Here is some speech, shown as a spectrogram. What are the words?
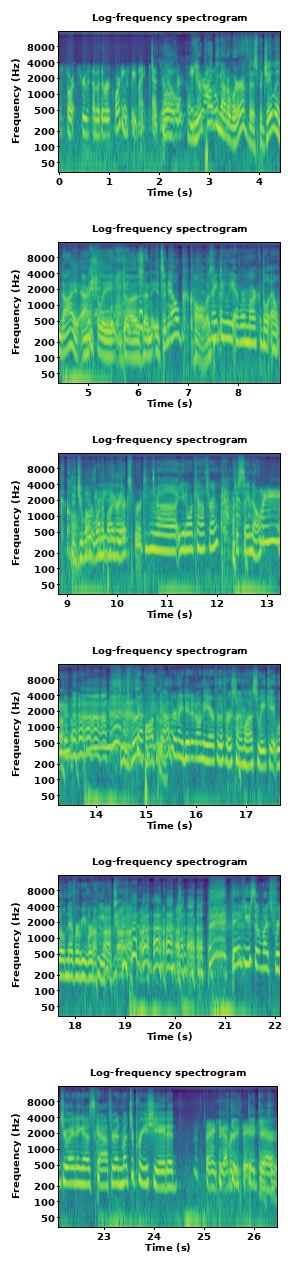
to sort through some of the recordings we might get. Well, keep you're your eye probably not aware of this, but Jaylen Nye actually does, and it's an elk call, isn't I it? do a remarkable elk call. Did you want to Oh, run it by the it? expert? Uh, you know what, Catherine? Just say no. Please. It's very popular. Catherine, I did it on the air for the first time last week. It will never be repeated. Thank you so much for joining us, Catherine. Much appreciated. Thank you. Have a great day. Take care.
